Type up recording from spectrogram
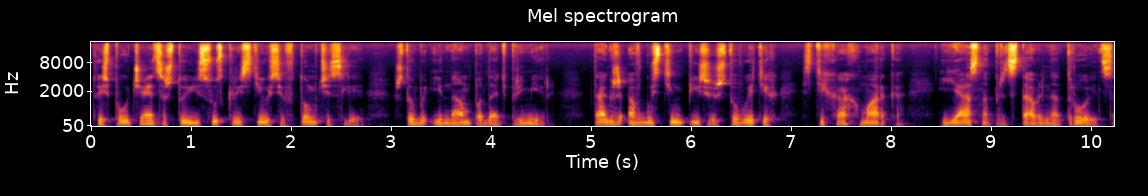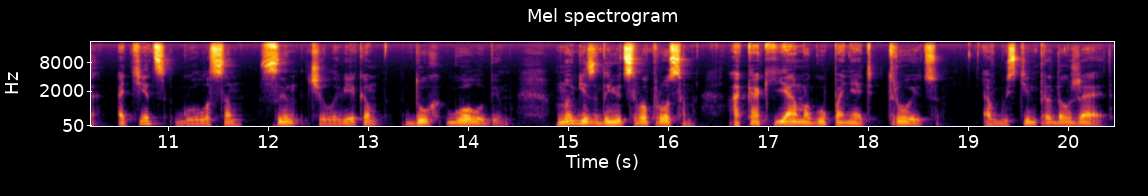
То есть получается, что Иисус крестился в том числе, чтобы и нам подать пример. Также Августин пишет, что в этих стихах Марка – ясно представлена Троица. Отец голосом, Сын человеком, Дух голубем. Многие задаются вопросом, а как я могу понять Троицу? Августин продолжает.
